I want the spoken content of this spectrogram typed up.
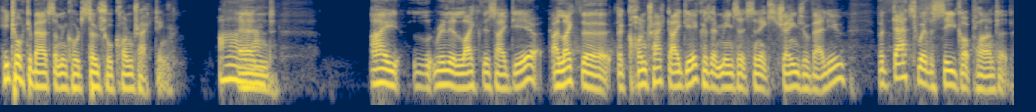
He talked about something called social contracting. Ah, and yeah. I really like this idea. I like the the contract idea because it means it's an exchange of value. But that's where the seed got planted.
